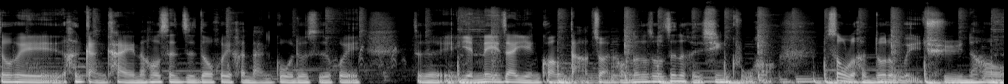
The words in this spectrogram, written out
都会很感慨，然后甚至都会很难过，就是会。这个眼泪在眼眶打转哈，那个时候真的很辛苦哈，受了很多的委屈，然后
